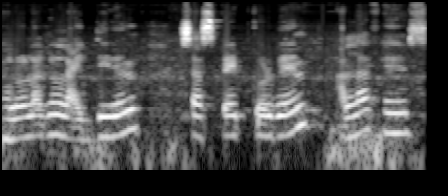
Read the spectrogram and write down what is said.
ভালো লাগলে লাইক দিবেন সাবস্ক্রাইব করবেন। আল্লাহ হাফেজ।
